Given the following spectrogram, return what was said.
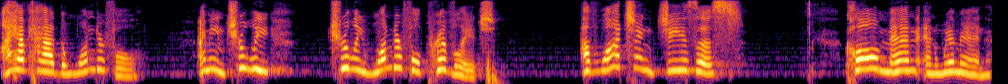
I have had the wonderful, I mean, truly, truly wonderful privilege of watching Jesus call men and women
